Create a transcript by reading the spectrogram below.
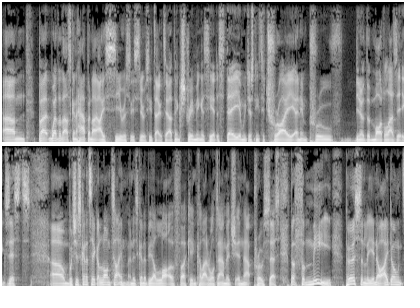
Um, but whether that's going to happen, I, I seriously, seriously doubt it. I think streaming is here to stay and we just need to try and improve you know the model as it exists, um, which is going to take a long time, and there's going to be a lot of fucking collateral damage in that process. But for me personally, you know, I don't,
